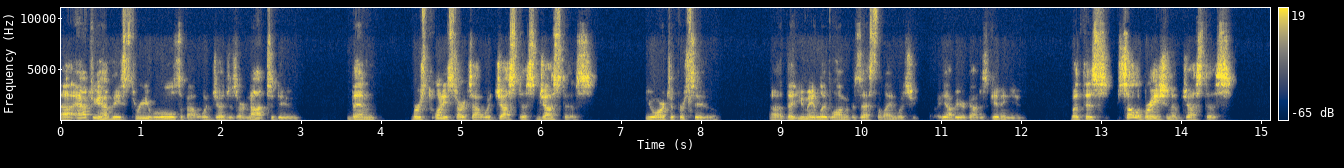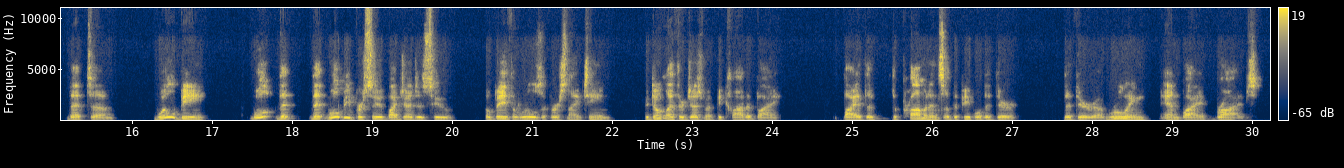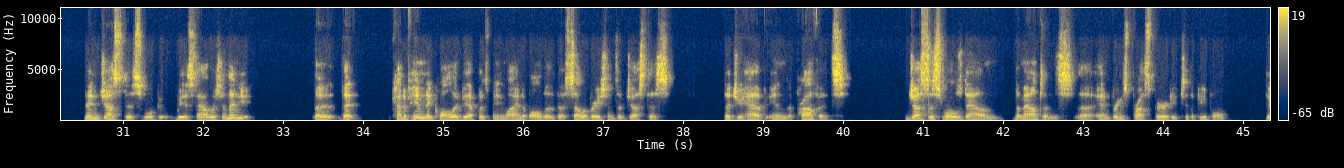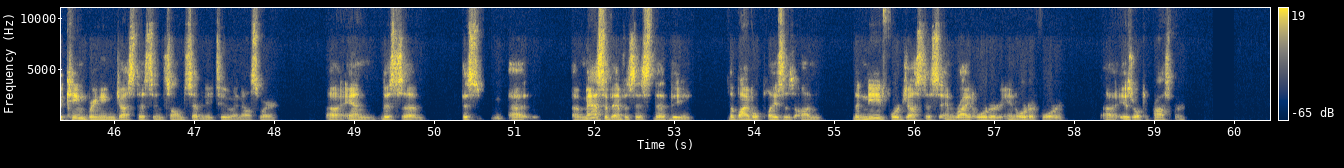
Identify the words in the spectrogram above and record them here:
Uh, after you have these three rules about what judges are not to do, then verse 20 starts out with justice, justice you are to pursue, uh, that you may live long and possess the land which Yahweh your God is giving you. But this celebration of justice that um, will be will that that will be pursued by judges who obey the rules of verse 19, who don't let their judgment be clouded by by the the prominence of the people that they're that they're uh, ruling and by bribes. Then justice will be established, and then you, the that kind of hymn quality that puts me in mind of all the, the celebrations of justice that you have in the prophets. Justice rolls down the mountains uh, and brings prosperity to the people. The king bringing justice in Psalm 72 and elsewhere, uh, and this uh, this uh, massive emphasis that the the Bible places on the need for justice and right order in order for uh, Israel to prosper.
